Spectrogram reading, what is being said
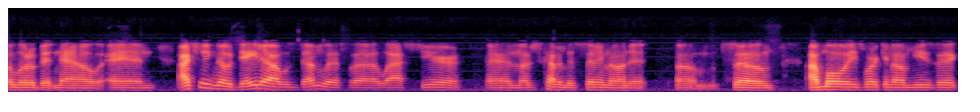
a little bit now. And actually, no data I was done with uh, last year, and I've just kind of been sitting on it. Um, so I'm always working on music,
